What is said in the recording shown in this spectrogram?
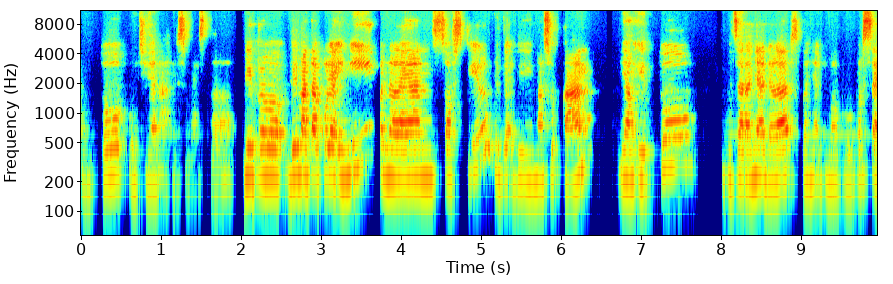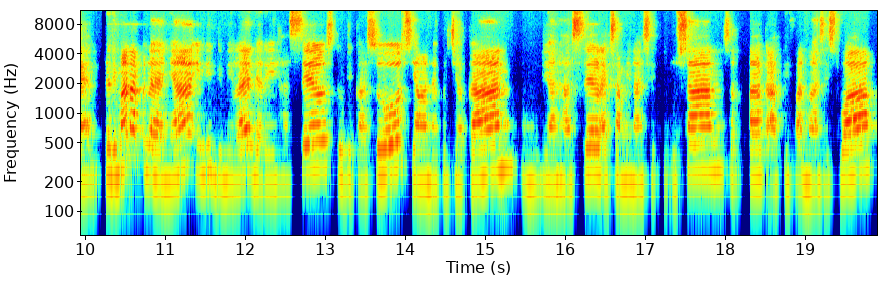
untuk ujian akhir semester. Di, di mata kuliah ini penilaian soft skill juga dimasukkan yang itu besarannya adalah sebanyak 20 persen. Dari mana penilaiannya? Ini dinilai dari hasil studi kasus yang Anda kerjakan, kemudian hasil eksaminasi putusan, serta keaktifan mahasiswa,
